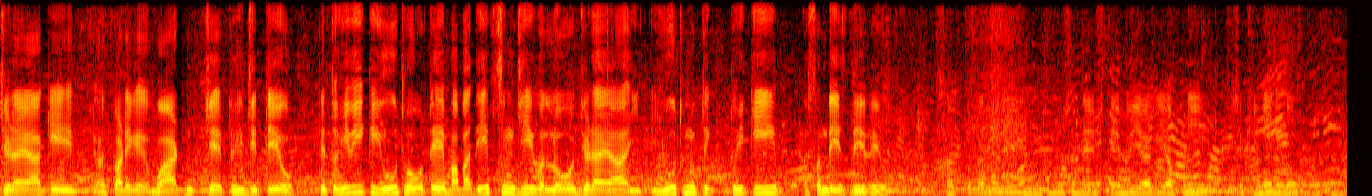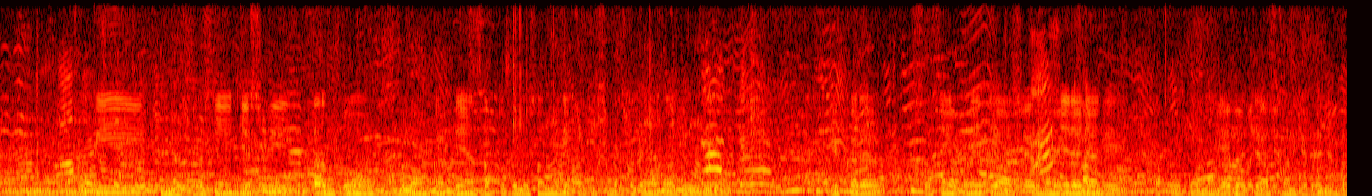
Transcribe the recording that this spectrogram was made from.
ਜਿਹੜਾ ਆ ਕਿ ਤੁਹਾਡੇ ਵਾਰਡ 'ਚ ਤੁਸੀਂ ਜਿੱਤੇ ਹੋ ਤੇ ਤੁਸੀਂ ਵੀ ਇੱਕ ਯੂਥ ਹੋ ਤੇ ਬਾਬਾ ਦੀਪ ਸਿੰਘ ਜੀ ਵੱਲੋਂ ਜਿਹੜਾ ਆ ਯੂਥ ਨੂੰ ਤੁਸੀਂ ਕੀ ਸੰਦੇਸ਼ ਦੇ ਰਹੇ ਹੋ? ਸਭ ਤੋਂ ਪਹਿਲਾਂ ਜੀ ਯੂਥ ਨੂੰ ਸੰਦੇਸ਼ ਤੇ ਇਹੋ ਹੀ ਹੈ ਕਿ ਆਪਣੀ ਸਿੱਖੀ ਨਾਲ ਜੁੜੋ। ਕਿਉਂਕਿ ਅਸੀਂ ਜਿਸ ਵੀ ਧਰਮ ਤੋਂ ਬਿਲੋਂਗ ਕਰਦੇ ਹਾਂ, ਸਭ ਤੋਂ ਪਹਿਲਾਂ ਸਾਨੂੰ ਉਹਦੇ ਪ੍ਰਤੀ ਸਮਰਪਿਤ ਹੋਣਾ ਬਹੁਤ ਜ਼ਰੂਰੀ ਹੈ। ਜੇਕਰ ਅਸੀਂ ਆਪਣੇ ਇਤਿਹਾਸ ਨਾਲ ਮੰਝੇ ਰਹਿ ਜਾਾਂਗੇ ਤਾਂ ਉਹ ਕੌਮਾਂ ਦਾ ਇਤਿਹਾਸ ਬਣ ਕੇ ਰਹਿ ਜਾਂਦਾ।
